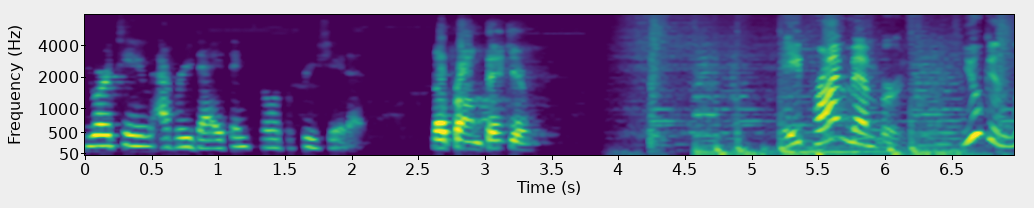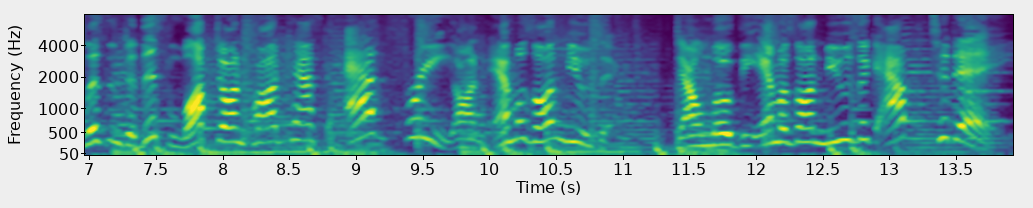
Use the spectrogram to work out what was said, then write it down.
your team every day. Thanks, Phillip. Appreciate it. No problem. Thank you. Hey, Prime members, you can listen to this Locked On podcast ad free on Amazon Music. Download the Amazon Music app today.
